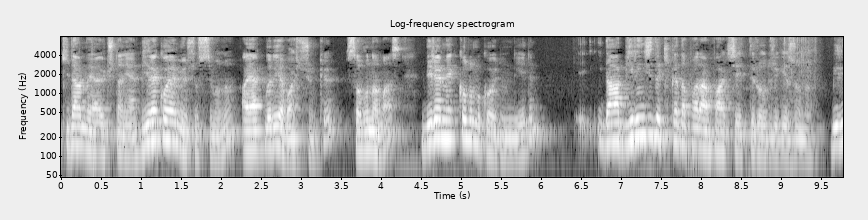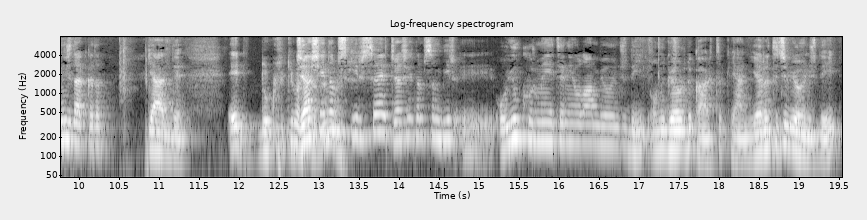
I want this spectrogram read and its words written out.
2'den veya 3'ten yani 1'e koyamıyorsunuz Simon'u. Ayakları yavaş çünkü. Savunamaz. 1'e McCollum'u koydun diyelim. E, Daha birinci dakikada paramparça etti Rodriguez onu. Birinci dakikada geldi. E, 9-2 başladı Josh? Adams girse Josh Adams'ın bir e, oyun kurma yeteneği olan bir oyuncu değil. Onu gördük artık. Yani yaratıcı bir oyuncu değil.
